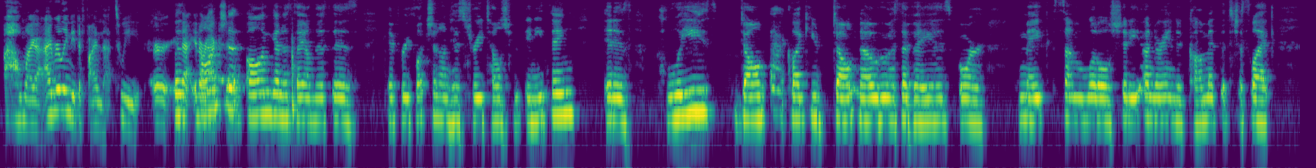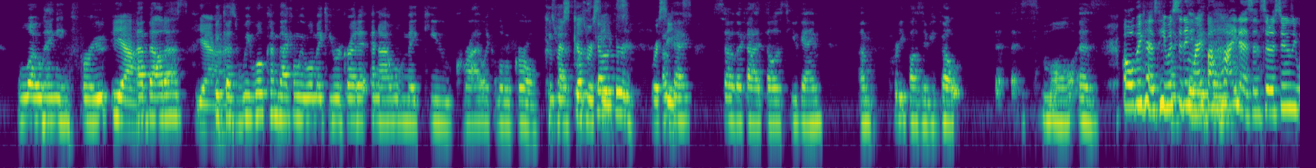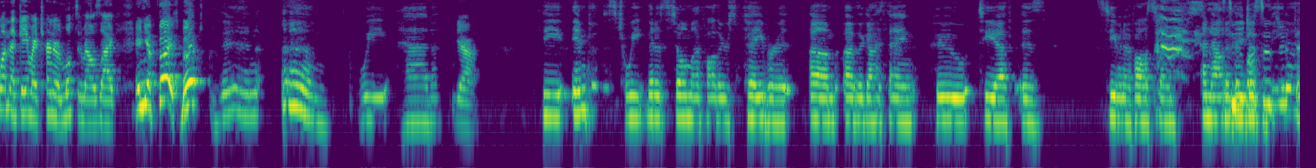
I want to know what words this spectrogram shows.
oh my god, I really need to find that tweet or But that interaction. All I'm, all I'm gonna say on this is, if reflection on history tells you anything, it is please don't act like you don't know who SFA is or make some little shitty underhanded comment that's just like low hanging fruit yeah. about us Yeah. because we will come back and we will make you regret it and I will make you cry like a little girl. Because because let's go receipts. Receipts. Okay. So the guy at the LSU game, I'm pretty positive he felt as small as Oh, because he was Like sitting right anything. behind us. And so as soon as we won that game, I turned and looked at him. I was like, in your face, bitch. then we had Yeah. the infamous tweet that is still my father's favorite um, of the guy saying who TF is Stephen F. Austin and how did they just beat us?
